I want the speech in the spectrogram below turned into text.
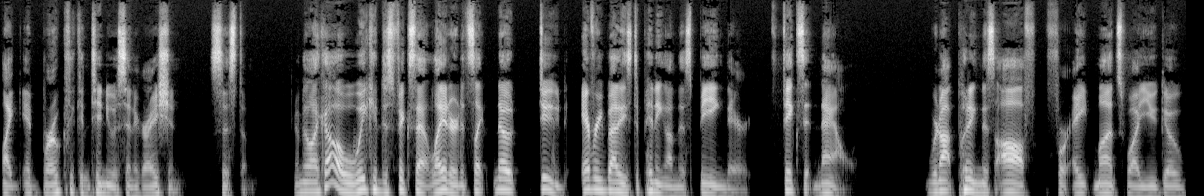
like it broke the continuous integration system. And they're like, oh, well, we could just fix that later. And it's like, no, dude, everybody's depending on this being there. Fix it now. We're not putting this off for eight months while you go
